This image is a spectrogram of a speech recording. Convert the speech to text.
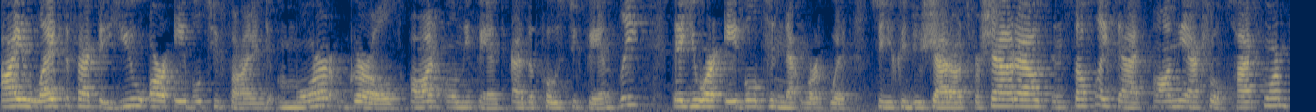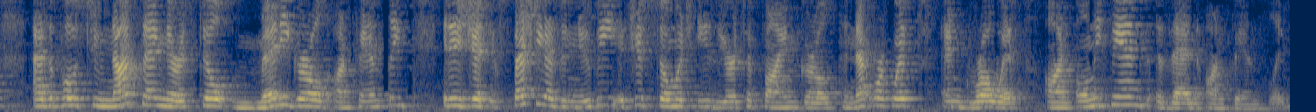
I like the fact that you are able to find more girls on OnlyFans as opposed to Fansly that you are able to network with. So you can do shout outs for shout outs and stuff like that on the actual platform, as opposed to not saying there is still many girls on Fansly. It is just, especially as a newbie, it's just so much easier to find girls to network with and grow with on OnlyFans than on Fansly.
